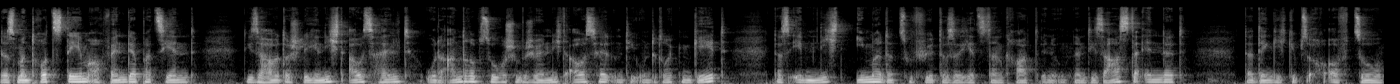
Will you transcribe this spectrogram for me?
dass man trotzdem, auch wenn der Patient diese Hautausschläge nicht aushält oder andere psorische Beschwerden nicht aushält und die unterdrücken geht, das eben nicht immer dazu führt, dass er jetzt dann gerade in irgendeinem Desaster endet. Da denke ich, gibt es auch oft so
